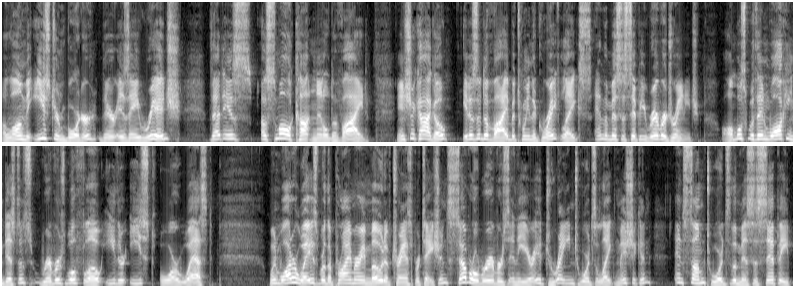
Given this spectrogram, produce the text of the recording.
Along the eastern border, there is a ridge that is a small continental divide. In Chicago, it is a divide between the Great Lakes and the Mississippi River drainage. Almost within walking distance, rivers will flow either east or west. When waterways were the primary mode of transportation, several rivers in the area drained towards Lake Michigan and some towards the Mississippi.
